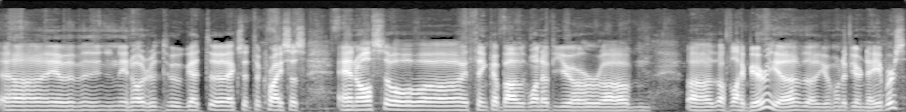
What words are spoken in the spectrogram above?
Uh, in, in, order to get uh, exit the crisis, and also uh, I think about one of your um, of Liberia, one of your neighbors,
